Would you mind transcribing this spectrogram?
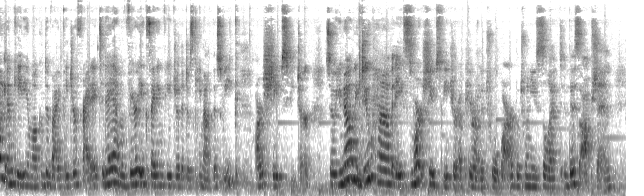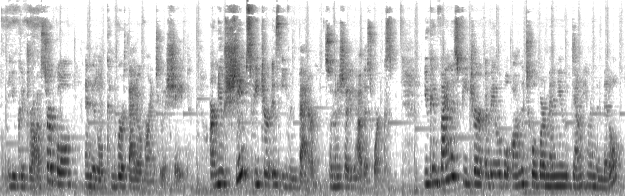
Hi, I'm Katie and welcome to Vibe Feature Friday. Today I have a very exciting feature that just came out this week, our Shapes feature. So you know we do have a Smart Shapes feature up here on the toolbar, which when you select this option, you could draw a circle and it'll convert that over into a shape. Our new Shapes feature is even better. So I'm gonna show you how this works. You can find this feature available on the toolbar menu down here in the middle.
